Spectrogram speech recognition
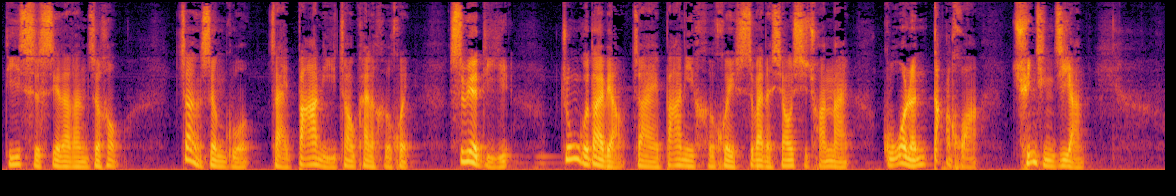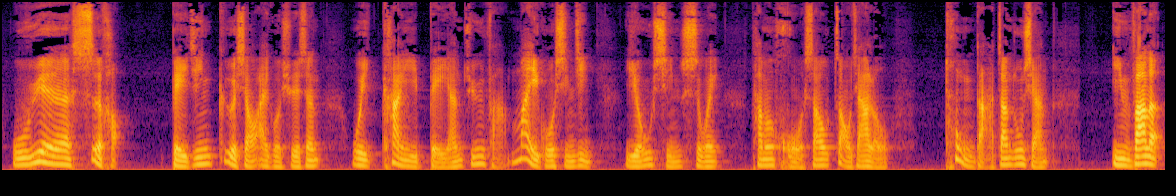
第一次世界大战之后，战胜国在巴黎召开了和会。四月底，中国代表在巴黎和会失败的消息传来，国人大哗，群情激昂。五月四号，北京各校爱国学生为抗议北洋军阀卖国行径游行示威，他们火烧赵家楼。痛打张忠祥，引发了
